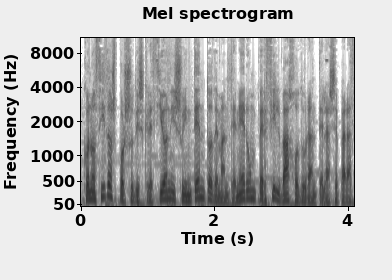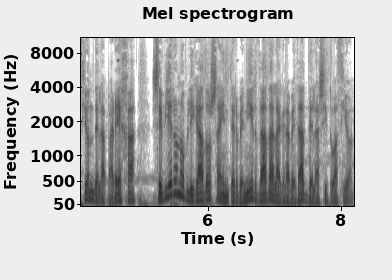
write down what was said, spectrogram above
conocidos por su discreción y su intento de mantener un perfil bajo durante la separación de la pareja, se vieron obligados a intervenir dada la gravedad de la situación.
